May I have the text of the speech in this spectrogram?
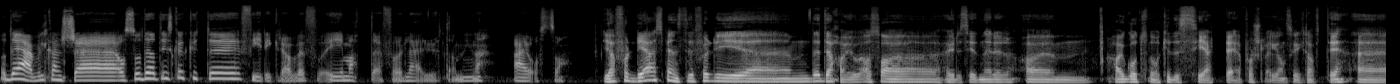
Og det er vel kanskje også det at de skal kutte firerkravet i matte for lærerutdanningene, er jo også Ja, for det er spenstig, fordi eh, det, det har jo altså høyresiden eller um, har jo gått nå og kritisert det forslaget ganske kraftig eh,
